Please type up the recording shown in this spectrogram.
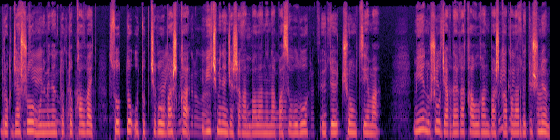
Бирок жашоо муну менен токтоп калбайт. Сотто утуп чыгуу башка вич менен жашаган баланын апасы болуу өтө чоң тема. Мен ушул жагдайга кабылган башка апаларды түшүнөм.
